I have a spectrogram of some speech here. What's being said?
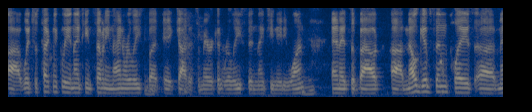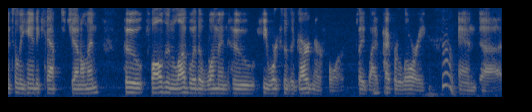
uh, which is technically a 1979 release, but it got its American release in 1981. And it's about uh, Mel Gibson plays a mentally handicapped gentleman who falls in love with a woman who he works as a gardener for, played by Piper Laurie. Oh. And uh,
